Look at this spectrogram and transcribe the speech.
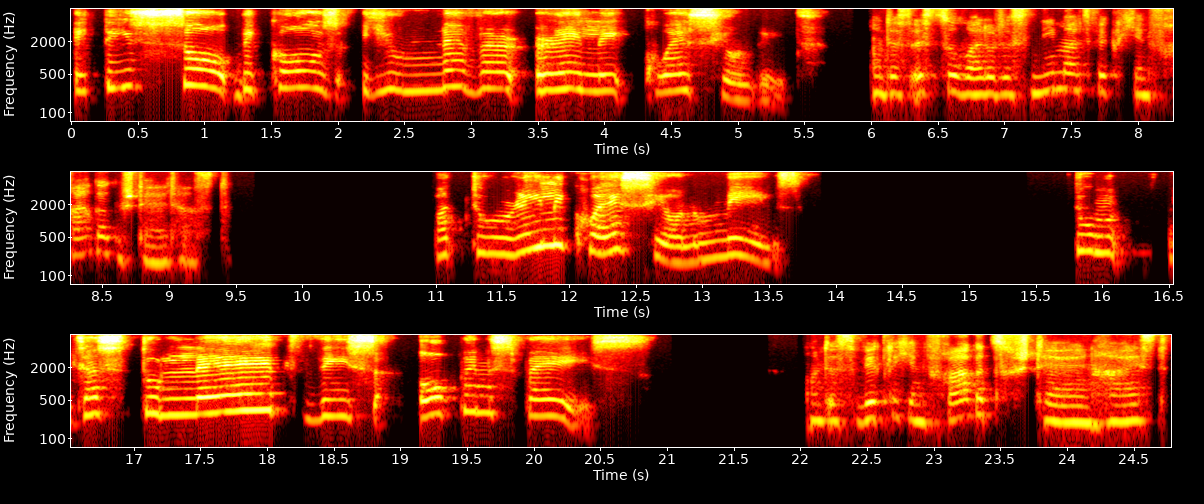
it is so because you never really questioned it. Und das ist so, weil du das niemals wirklich in Frage gestellt hast. But to really question means to just to let this open space. Und es wirklich in Frage zu stellen heißt,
